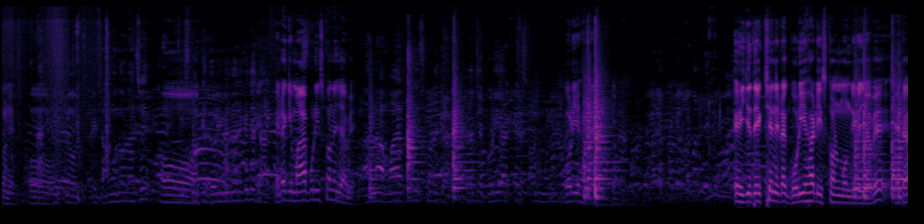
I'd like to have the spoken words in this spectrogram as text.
মানে এটা কি মায়াপুর ইস্কনে যাবে? গড়িয়াহাট ইস্কন। এই যে দেখছেন, এটা গড়িয়াহাট ইস্কন মন্দিরে যাবে, এটা?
